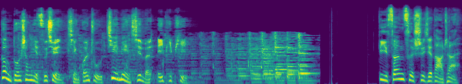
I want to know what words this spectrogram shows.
更多商业资讯，请关注界面新闻 APP。第三次世界大战，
